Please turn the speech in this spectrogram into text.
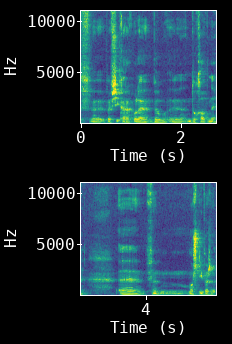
w, we wsi Karakule był duchowny. E, w- Możliwe, że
